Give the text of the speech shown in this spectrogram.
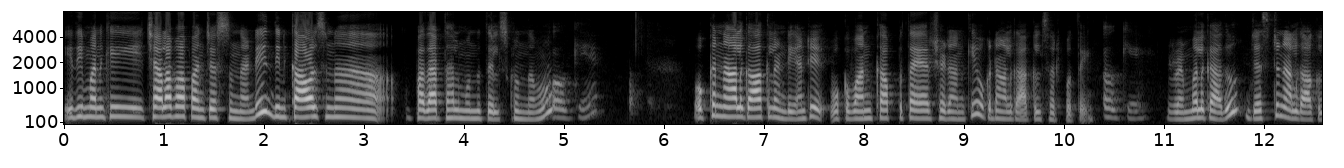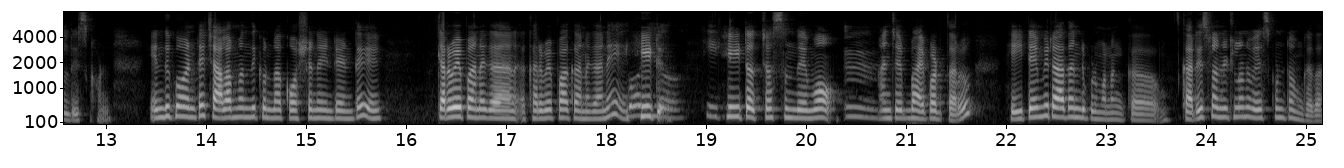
ఇది మనకి చాలా బాగా పనిచేస్తుందండి. దీనికి కావాల్సిన పదార్థాల ముందు తెలుసుకుందాము. ఓకే. ఒక నాలుగు ఆకులండి. అంటే ఒక వన్ కప్ తయారు చేయడానికి ఒక నాలుగు ఆకులు సరిపోతాయి. ఓకే. రెమ్మలు కాదు జస్ట్ నాలుగు ఆకులు తీసుకోండి. ఎందుకు అంటే చాలా మందికి ఉన్న క్వశ్చన్ ఏంటంటే కరివేపా అనగా కరివేపాకు అనగానే హీట్ హీట్. వచ్చేస్తుందేమో అని చెప్పి భయపడతారు. హీట్ ఏమీ రాదండి. ఇప్పుడు మనం కర్రీస్ అన్నింటిలోనూ వేసుకుంటాం కదా.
